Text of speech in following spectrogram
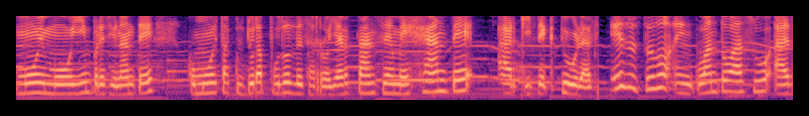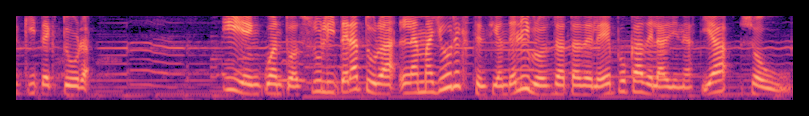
muy, muy impresionante cómo esta cultura pudo desarrollar tan semejante arquitectura. Eso es todo en cuanto a su arquitectura. Y en cuanto a su literatura, la mayor extensión de libros data de la época de la dinastía Zhou.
